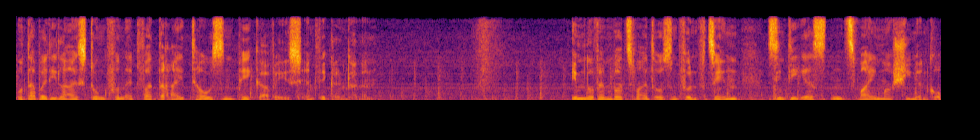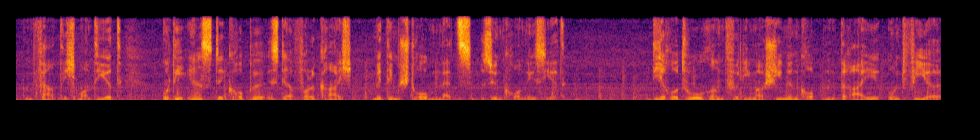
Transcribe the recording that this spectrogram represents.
und dabei die Leistung von etwa 3000 PKWs entwickeln können. Im November 2015 sind die ersten zwei Maschinengruppen fertig montiert und die erste Gruppe ist erfolgreich mit dem Stromnetz synchronisiert. Die Rotoren für die Maschinengruppen 3 und 4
